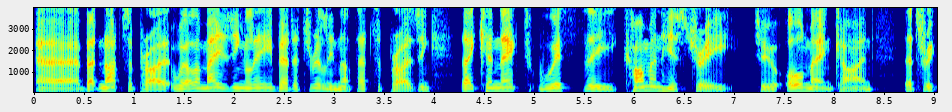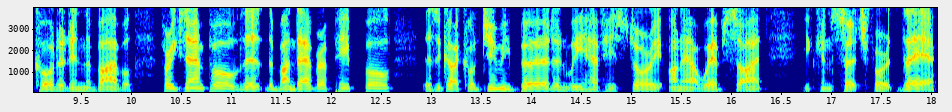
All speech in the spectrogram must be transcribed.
uh, but not surprise. Well, amazingly, but it's really not that surprising. They connect with the common history to all mankind that's recorded in the Bible. For example, the, the Bundabra people, there's a guy called Jimmy Bird, and we have his story on our website. You can search for it there.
